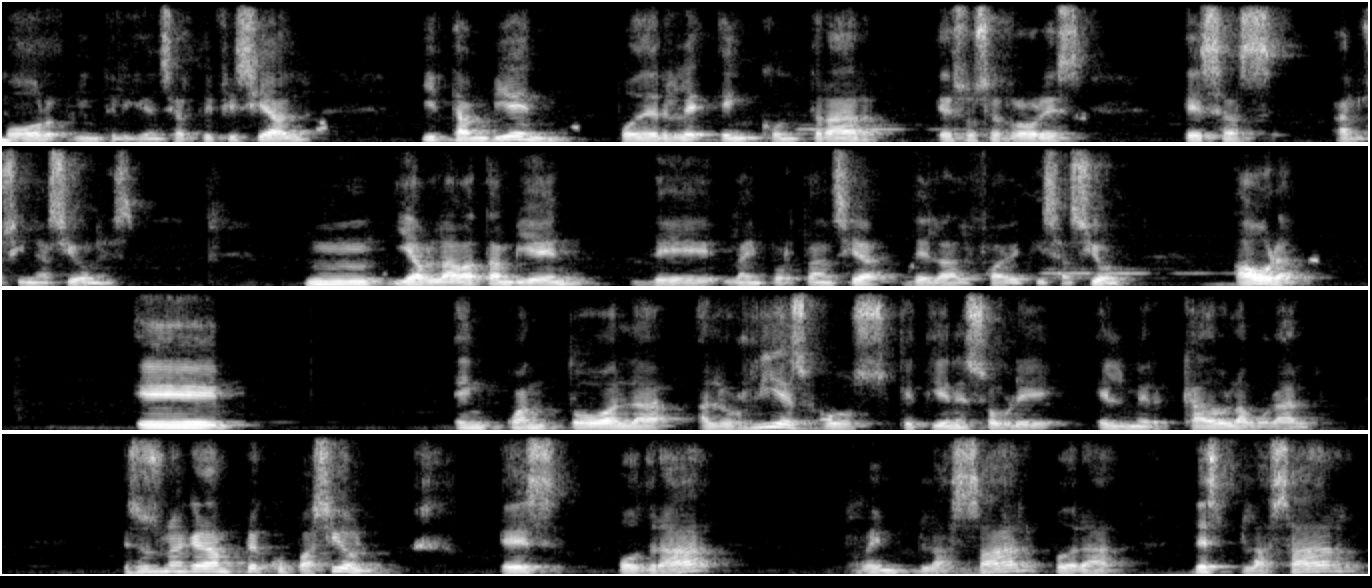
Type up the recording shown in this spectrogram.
por inteligencia artificial y también poderle encontrar esos errores, esas alucinaciones. Mm, y hablaba también de la importancia de la alfabetización. Ahora, eh, en cuanto a, los riesgos que tiene sobre el mercado laboral. Eso es una gran preocupación. Es, ¿Podrá reemplazar, podrá desplazar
